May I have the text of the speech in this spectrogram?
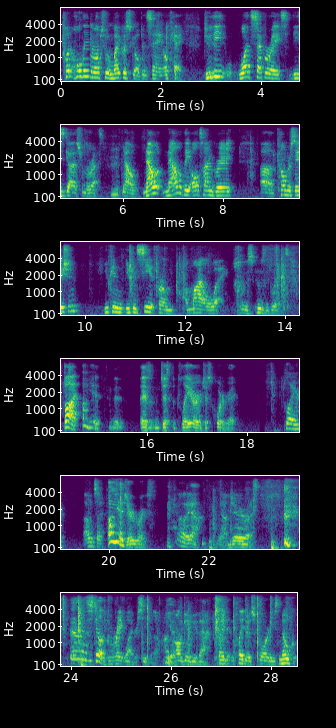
put holding them up to a microscope and saying, okay, do the what separates these guys from the rest? Mhm. Now, now, now the all-time great uh, conversation, you can you can see it from a mile away. Who's who's the greatest? But Oh yeah. As just the player or just quarterback? player, I would say. Oh yeah, Jerry Rice. Oh yeah, yeah, Jerry Rice. Still a great wide receiver though. I'll, Yeah. I'll give you that. Played played to his 40s. No,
